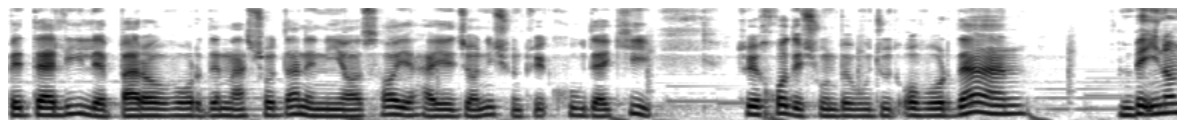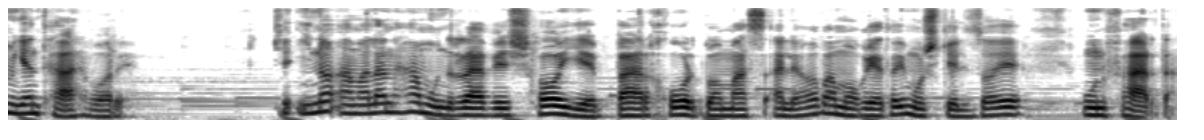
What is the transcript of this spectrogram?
به دلیل برآورده نشدن نیازهای هیجانیشون توی کودکی توی خودشون به وجود آوردن به اینا میگن طرحواره. که اینا عملا همون روش های برخورد با مسئله ها و موقعیت های مشکلزای اون فردن.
